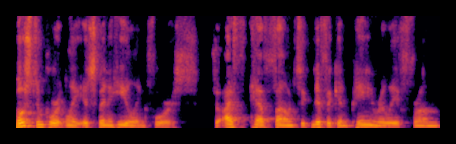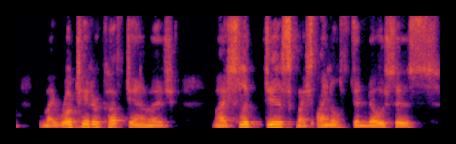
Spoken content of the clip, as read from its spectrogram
Most importantly, it's been a healing force. So I have found significant pain relief from my rotator cuff damage, my slip disc, my spinal stenosis,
